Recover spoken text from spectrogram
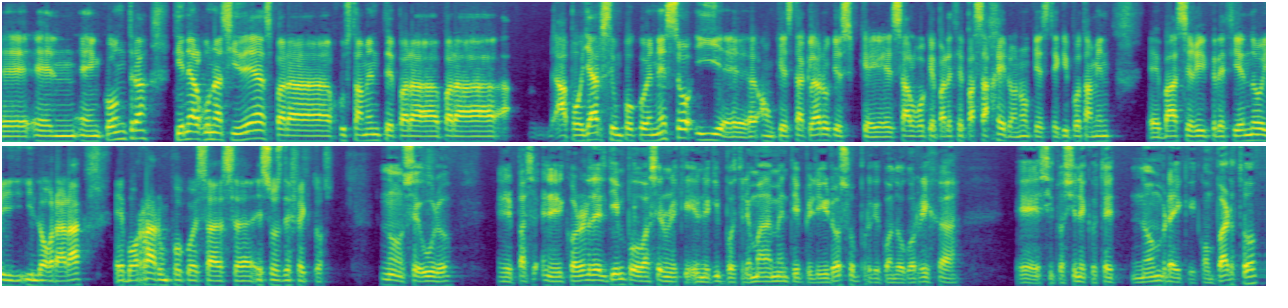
eh, en, en, contra. ¿Tiene algunas ideas para justamente para, para apoyarse un poco en eso y eh, aunque está claro que es, algo que parece pasajero, ¿no? que este equipo también eh, va a seguir creciendo y, logrará eh, borrar un poco esos defectos. No, seguro. En el, correr del tiempo va a ser un, un equipo extremadamente peligroso porque cuando corrija situaciones que usted nombra y que comparto,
